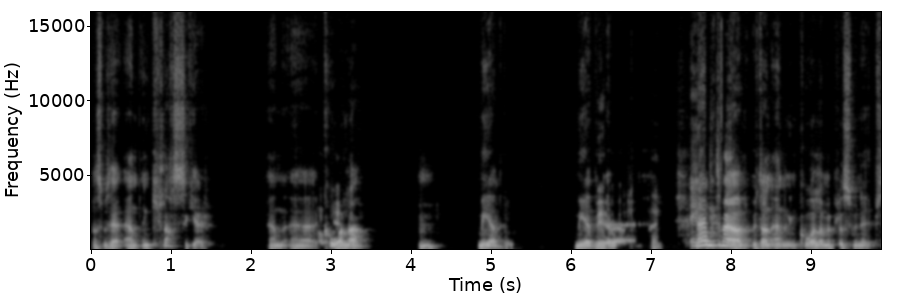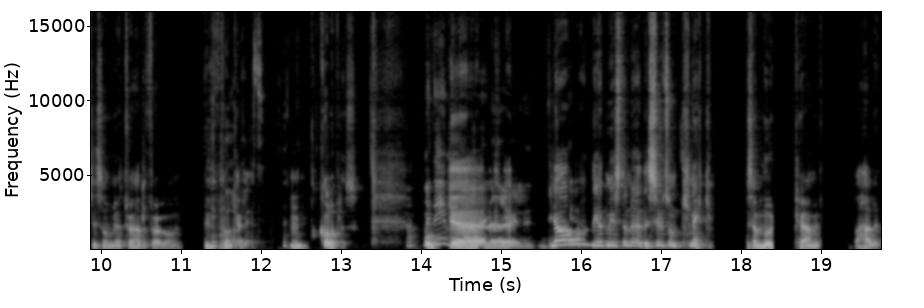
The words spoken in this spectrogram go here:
vad ska man säga, en, en klassiker. En eh, cola. Mm. Med, med, Med eh, öl? nej inte med öl, utan en, en cola med plusmeny. Precis som jag tror jag hade förra gången. Det Cola funkar. plus. Mm, cola plus. Ja, men det är Och, en bra eh. Ja, det är åtminstone, det ser ut som knäck. Mörkkrämigt. Vad härligt.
